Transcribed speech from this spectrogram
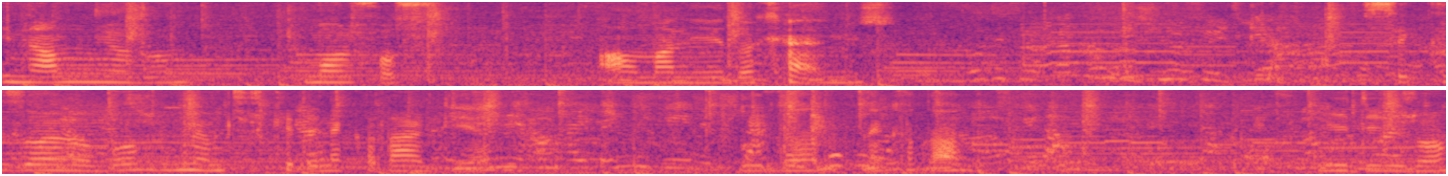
İnanmıyorum. Morphos. Almanya'ya da gelmiş. 8 euro bu. Bilmiyorum Türkiye'de ne kadar diye. Burada ne kadar? 7 euro.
